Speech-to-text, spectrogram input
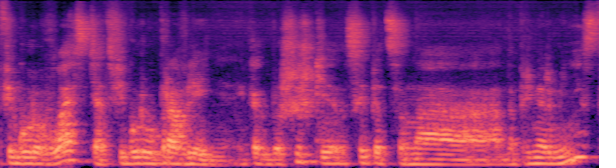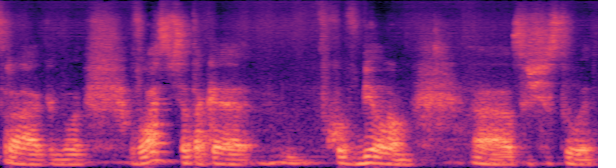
фигуру власти от фигуры управления. И как бы шишки сыпятся на, на премьер-министра, а как бы власть вся такая в, в белом э, существует.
